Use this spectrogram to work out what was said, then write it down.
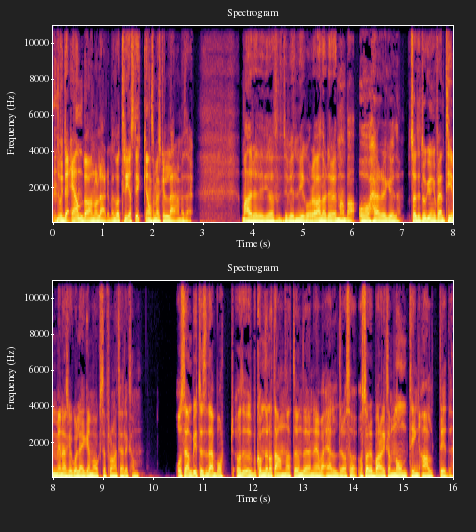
Det var inte en bön hon lärde mig, det var tre stycken som jag skulle lära mig. Så här. Madre man bara, åh herregud. Så det tog ungefär en timme innan jag skulle gå och lägga mig också från att jag liksom och sen byttes det där bort och då kom det något annat under när jag var äldre och så, och så har det bara liksom någonting alltid.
